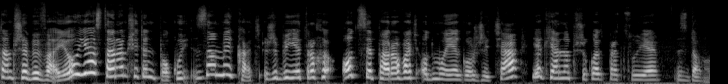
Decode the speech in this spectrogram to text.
tam przebywają, ja staram się ten pokój zamykać, żeby je trochę odseparować od mojego życia, jak ja na przykład pracuję z domu.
